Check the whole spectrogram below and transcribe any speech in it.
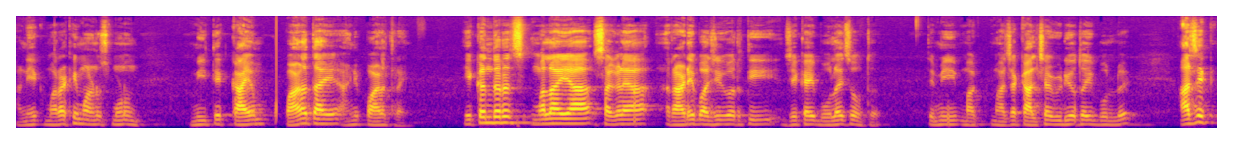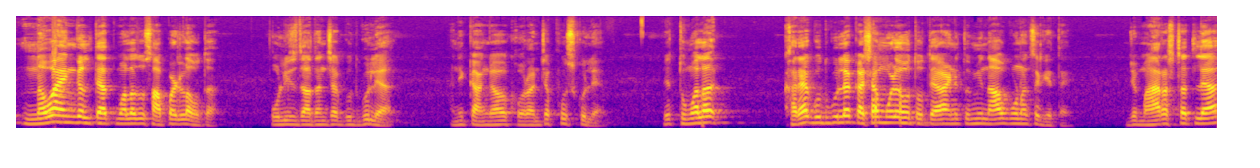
आणि एक मराठी माणूस म्हणून मी ते कायम पाळत आहे आणि पाळत राहीन. एकंदरच मला या सगळ्या राडेबाजीवरती जे काही बोलायचं होतं ते मी मा माझ्या कालच्या व्हिडिओतही बोललो आहे आज एक नवा अँगल त्यात मला जो सापडला होता पोलीस दादांच्या गुदगुल्या आणि कांगावाखोरांच्या फुसकुल्या म्हणजे तुम्हाला खऱ्या गुदगुल्या कशामुळे होत होत्या आणि तुम्ही नाव कोणाचं घेताय? म्हणजे महाराष्ट्रातल्या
